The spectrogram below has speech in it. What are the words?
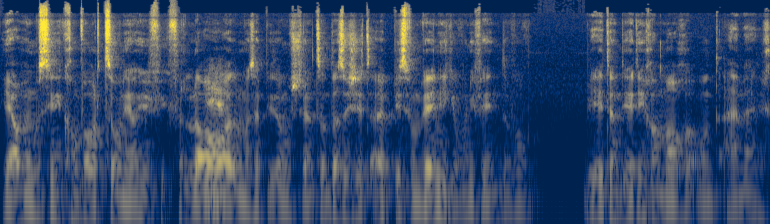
ja, man muss seine Komfortzone ja häufig verlassen, oder muss etwas umstellen. Und das ist jetzt etwas von wenigen, was ich finde, wo jeder und jede kann machen und einem eigentlich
